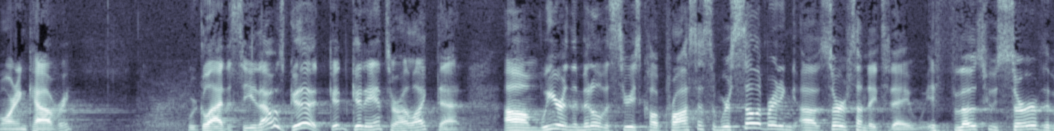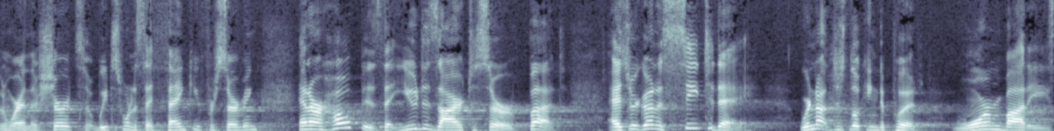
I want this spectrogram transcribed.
morning, Calvary. We're glad to see you. That was good. Good, good answer. I like that. Um, we are in the middle of a series called Process, and we're celebrating uh, Serve Sunday today. If for those who serve, they've been wearing their shirts. We just want to say thank you for serving. And our hope is that you desire to serve. But as you're going to see today, we're not just looking to put warm bodies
